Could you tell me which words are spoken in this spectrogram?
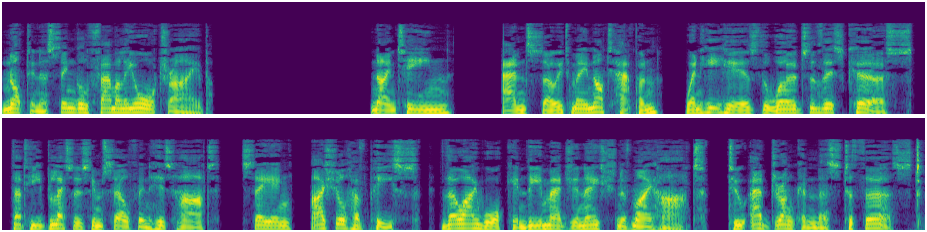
not in a single family or tribe. 19. And so it may not happen, when he hears the words of this curse, that he blesses himself in his heart, saying, I shall have peace, though I walk in the imagination of my heart to add drunkenness to thirst.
